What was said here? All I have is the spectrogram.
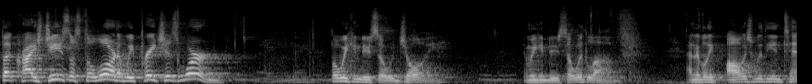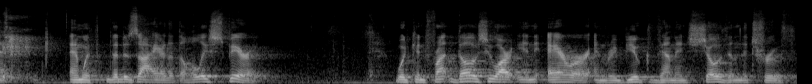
but Christ Jesus the Lord, and we preach His word. But we can do so with joy, and we can do so with love. And I believe always with the intent and with the desire that the Holy Spirit would confront those who are in error and rebuke them and show them the truth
